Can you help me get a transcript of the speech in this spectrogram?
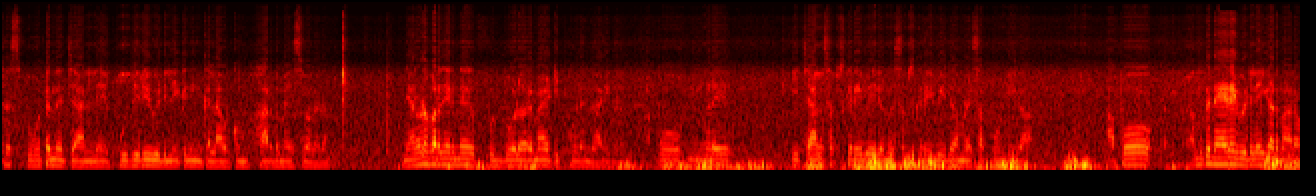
ദ സ്പോട്ട് എന്ന ചാനലിലെ പുതിയൊരു വീഡിയോയിലേക്ക് നിങ്ങൾക്ക് എല്ലാവർക്കും ഹാർദമായ സ്വാഗതം. ഞാനിവിടെ പറഞ്ഞിരുന്നത് ഫുട്ബോൾപരമായ ടിപ്പുകളും കാര്യങ്ങളും അപ്പോൾ നിങ്ങൾ ഈ ചാനൽ സബ്സ്ക്രൈബ് ചെയ്തൊന്ന് സബ്സ്ക്രൈബ് ചെയ്ത് നമ്മളെ സപ്പോർട്ട് ചെയ്യുക. അപ്പോൾ നമുക്ക് നേരെ വീഡിയോയിലേക്ക് കടന്നാലോ?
